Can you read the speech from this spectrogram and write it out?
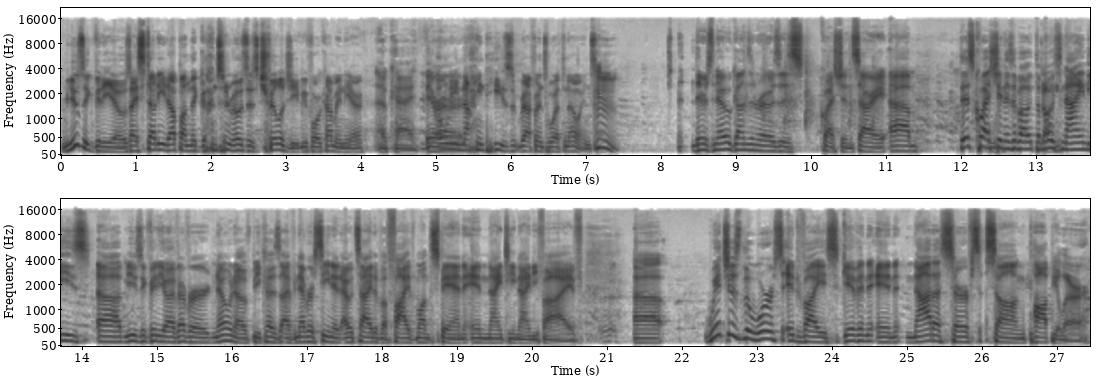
Music videos. I studied up on the Guns N' Roses trilogy before coming here. okay, there are. Only are, 90s reference worth knowing. so. There's no Guns N' Roses question. Sorry. Um, this question is about the Done. most '90s uh, music video I've ever known of because I've never seen it outside of a five-month span in 1995. Uh, which is the worst advice given in Nada Surf's song "Popular"?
